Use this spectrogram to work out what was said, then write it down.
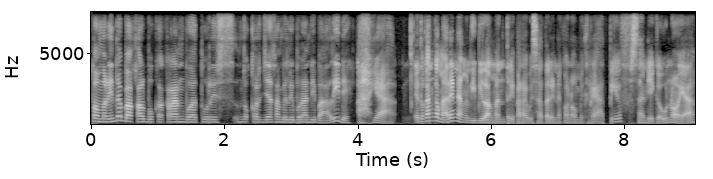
pemerintah bakal buka keran buat turis untuk kerja sambil liburan di Bali deh. ah ya itu kan kemarin yang dibilang Menteri Pariwisata dan Ekonomi Kreatif Sandiaga Uno ya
